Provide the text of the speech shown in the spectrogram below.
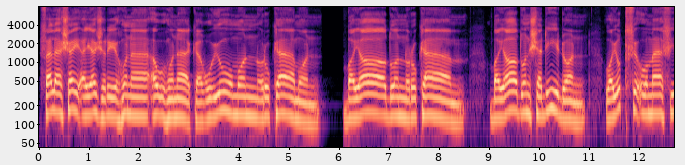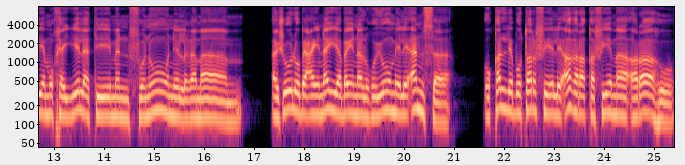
فلا شيء يجري هنا أو هناك غيوم ركام بياض ركام. بياض شديد ويطفئ ما في مخيلتي من فنون الغمام. أجول بعيني بين الغيوم لأنسى أقلب طرفي لأغرق فيما أراه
